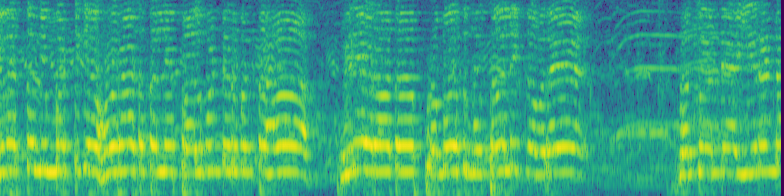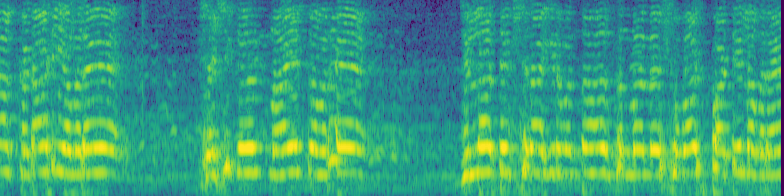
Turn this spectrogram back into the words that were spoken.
ಇವತ್ತು ನಿಮ್ಮೊಟ್ಟಿಗೆ ಹೋರಾಟದಲ್ಲಿ ಪಾಲ್ಗೊಂಡಿರುವಂತಹ ಹಿರಿಯರಾದ ಪ್ರಮೋದ್ ಮುತಾಲಿಕ್ ಅವರೇ ಸನ್ಮಾನ್ಯ ಈರಣ್ಣ ಕಡಾಡಿ ಅವರೇ ಶಶಿಕಾಂತ್ ನಾಯಕ್ ಅವರೇ, ಜಿಲ್ಲಾಧ್ಯಕ್ಷರಾಗಿರುವಂತಹ ಸನ್ಮಾನ್ಯ ಸುಭಾಷ್ ಪಾಟೀಲ್ ಅವರೇ,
